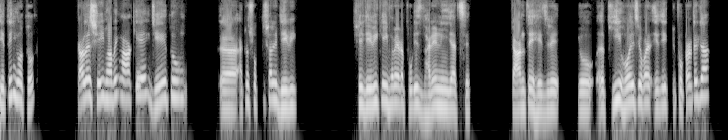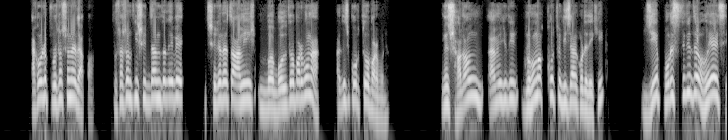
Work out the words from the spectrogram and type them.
যেতেই হতো, তাহলে সেইভাবে মাকে যেহেতু একটা শক্তিশালী দেবী। সেই দেবীকে এইভাবে একটা পুলিশ ভ্যানে নিয়ে যাচ্ছে। টানতে হেজড়ে আহ, কি হয়েছে? ওখানে এই যে টোটালটা এখন ওটা প্রশাসনের ব্যাপার। প্রশাসন কি সিদ্ধান্ত নেবে সেখানে তো আমি বলতেও পারব না আর কিছু করতেও পারব না। কিন্তু সাধারণ আমি যদি গ্রহ নক্ষত্র বিচার করে দেখি যে পরিস্থিতিতে হয়েছে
